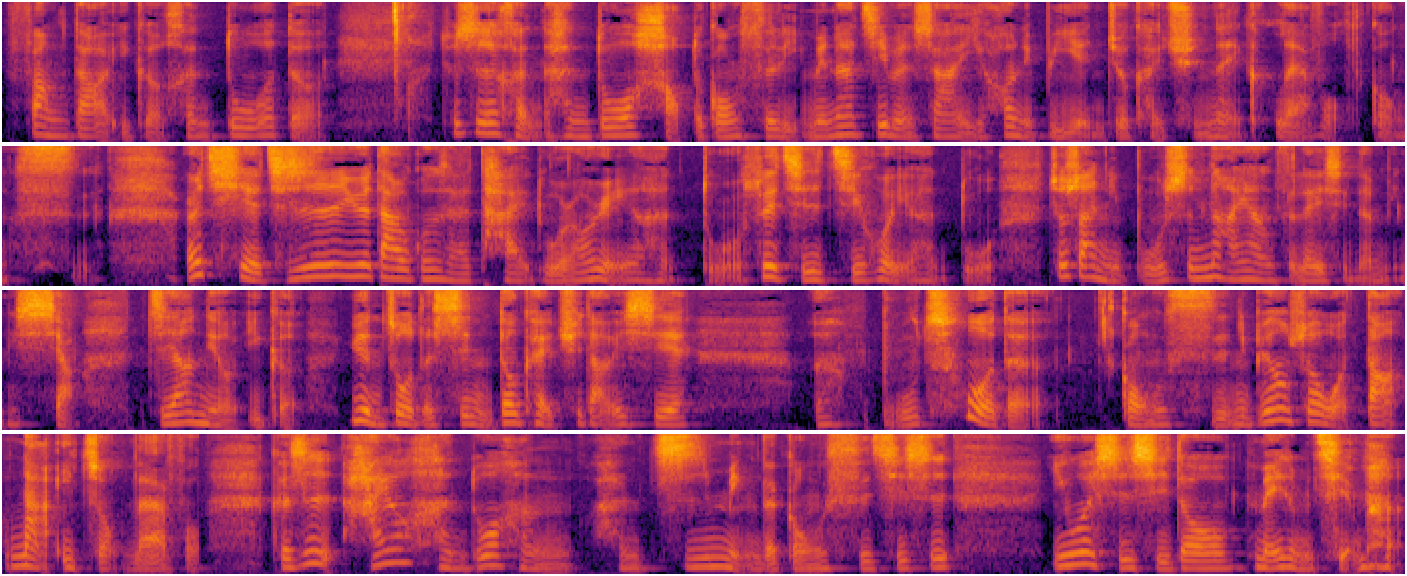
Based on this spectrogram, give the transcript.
放到一个很多的，就是很很多好的公司里面。那基本上以后你毕业，你就可以去那个 level 的公司。而且其实因为大陆公司还太多，然后人也很多，所以其实机会也很多。就算你不是那样子类型的名校，只要你有一个愿做的心，你都可以去到一些。呃，不错的公司，你不用说我到那一种 level，可是还有很多很很知名的公司，其实因为实习都没什么钱嘛，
